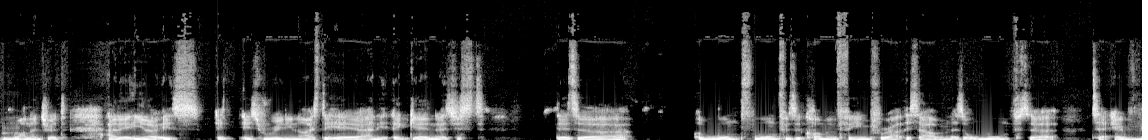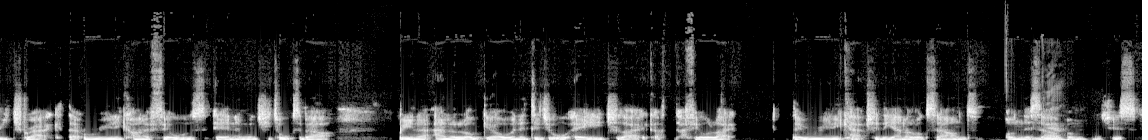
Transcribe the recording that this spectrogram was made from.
Mm-hmm. one hundred. And it, you know, it's it, it's really nice to hear. And it, again, it's just there's a a warmth. Warmth is a common theme throughout this album. There's a warmth to to every track that really kind of fills in. And when she talks about being an analog girl in a digital age, like I, I feel like they really capture the analog sound on this Yeah. album, which is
